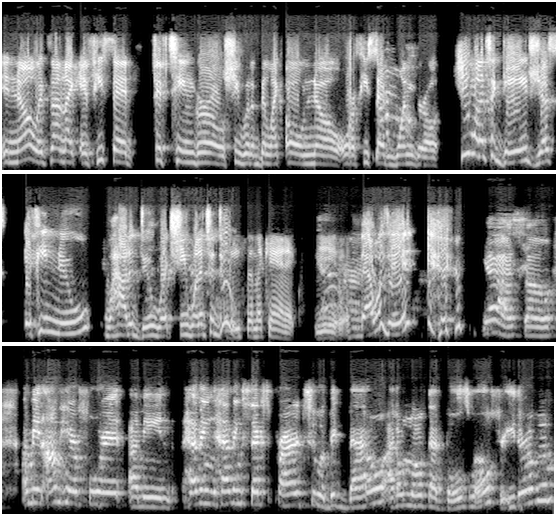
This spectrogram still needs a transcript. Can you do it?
no, it's not like if he said 15 girls, she would have been like, oh no. Or if he said one girl, she wanted to gauge just if he knew how to do what she wanted to do. He's the mechanic. Yeah. Yeah. That was it. Yeah, so I mean, I'm here for it. I mean, having having sex prior to a big battle, I don't know if that bowls well for either of them.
